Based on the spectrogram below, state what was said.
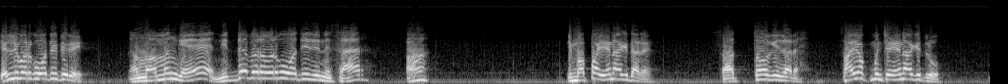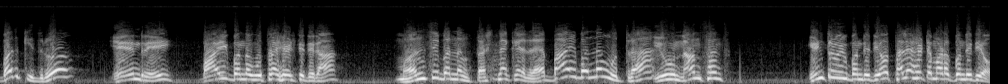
ಎಲ್ಲಿವರೆಗೂ ಓದಿದ್ದೀರಿ? ನಮ್ಮ ಅಮ್ಮಂಗೆ ನಿದ್ದೆ ಬರೋವರೆಗೂ ಓದಿದ್ದೀನಿ ಸರ್. ಆ? ನಿಮ್ಮಪ್ಪ ಏನಾಗಿದ್ದಾರೆ? ಸತ್ತೋಗಿದ್ದಾರೆ. ಸಾಯೋಕ್ ಮುಂಚೆ ಏನಾಗಿದ್ರು? ಬದುಕಿದ್ರು. ಏನ್ರಿ? ಬಾಯಿಗೆ ಬಂದಂಗ ಉತ್ತರ ಹೇಳ್ತಿದ್ದೀರಾ? ಮನ್ಸಿ ಬಂದಂಗ್ ಪ್ರಶ್ನೆ ಕೇಳಿದ್ರೆ ಬಾಯಿ ಬಂದಂಗ್ ಉತ್ತರ. ಇವು ನಾನ್ ಸನ್ಸ್ ಇಂಟರ್ವ್ಯೂ ಬಂದಿದ್ಯೋ ತಲೆ ಹಟ್ಟೆ ಮಾಡಕ್ ಬಂದಿದ್ಯೋ?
